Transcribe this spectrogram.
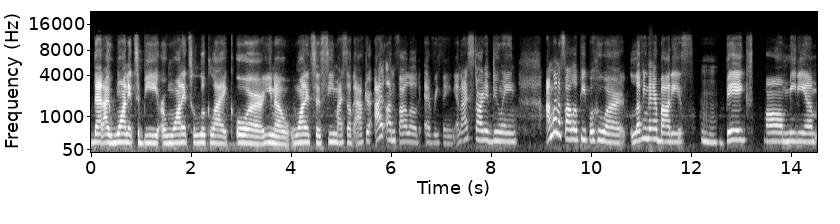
that I wanted to be or wanted to look like or you know wanted to see myself after I unfollowed everything and I started doing I'm going to follow people who are loving their bodies mm-hmm. big small medium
